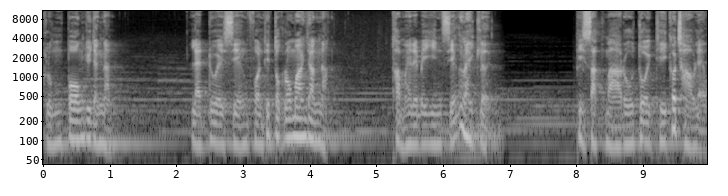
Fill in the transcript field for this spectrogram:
คลุมโปงอยู่อย่างนั้น และด้วยเสียงฝนที่ตกลงมาอย่างหนักทำให้ได้ไม่ยินเสียงอะไรเลย พี่ศักดิ์มารู้ตัวอีกทีก็เช้าแล้ว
